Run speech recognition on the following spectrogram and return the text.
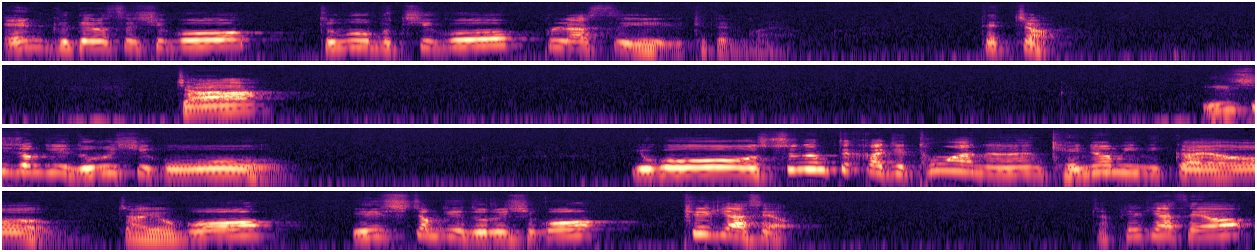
n 그대로 쓰시고 등호 붙이고 플러스 1 이렇게 되는 거예요. 됐죠? 자, 일시정지 누르시고 요거 수능 때까지 통하는 개념이니까요. 자, 요거 일시정지 누르시고 필기하세요. 자, 필기하세요.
